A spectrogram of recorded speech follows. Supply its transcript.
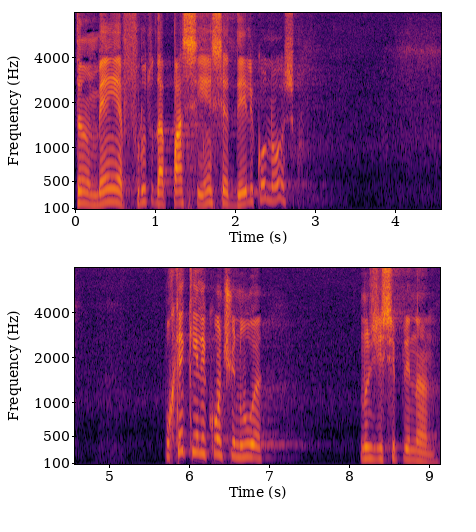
também é fruto da paciência dele conosco. Por que, que ele continua nos disciplinando?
